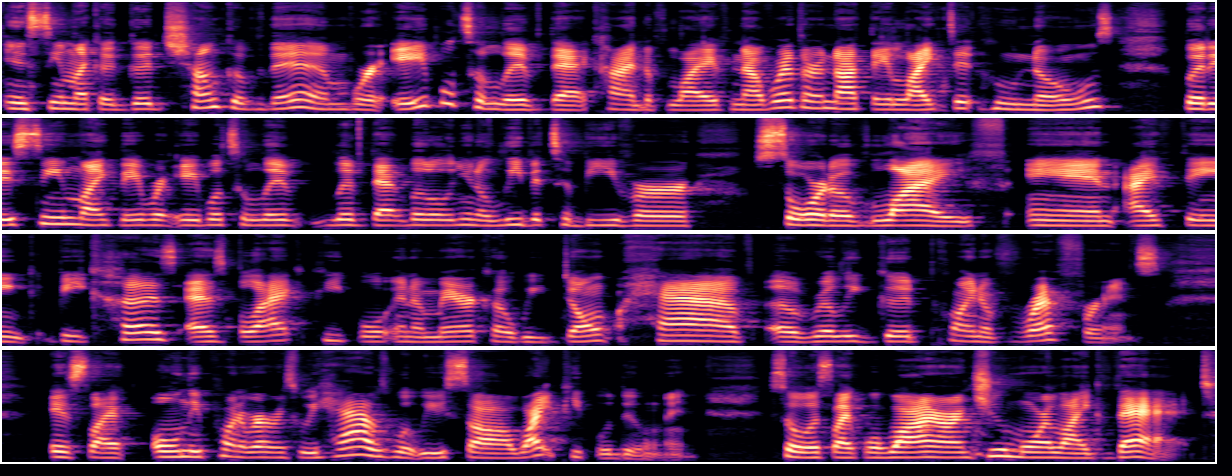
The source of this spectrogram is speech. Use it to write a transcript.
it seemed like a good chunk of them were able to live that kind of life. Now, whether or not they liked it, who knows? But it seemed like they were able to live live that little, you know, leave it to beaver sort of life. And I think because as black people in America, we don't have a really good point of reference. It's like only point of reference we have is what we saw white people doing. So it's like, well, why aren't you more like that?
